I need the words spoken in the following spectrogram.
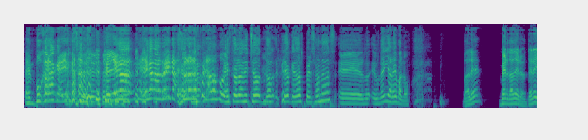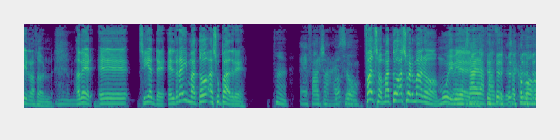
Empújala que llega, que llega, que llega la reina. No lo esperábamos. Esto lo han hecho, dos- creo que dos personas, eh, el rey Arévalo. ¿Vale? Verdadero, tenéis razón. A ver, eh, siguiente. El rey mató a su padre. Ah, Eh, falso. Falso. Falso, mató a su hermano. Muy bien. Esa era fácil. Esa es como...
